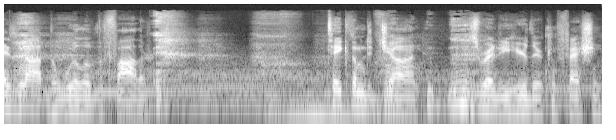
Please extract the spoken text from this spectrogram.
Is not the will of the Father. Take them to John. He's ready to hear their confession.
